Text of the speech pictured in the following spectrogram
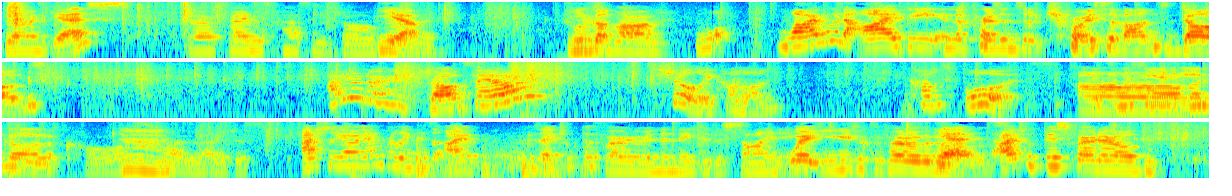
Do you want to guess? They're a famous person's dog. Yeah. You You got- got. Wh- Why would I be in the presence of Troye Sivan's dogs? I don't know whose dogs they are. Surely, come on. Cub Sport's. oh Missy and my Evie. god, of course. Mm. Why did I just? Actually, I am really because I because I took the photo and then they did the signing. Wait, you took the photo of the Yeah, dogs. I took this photo of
